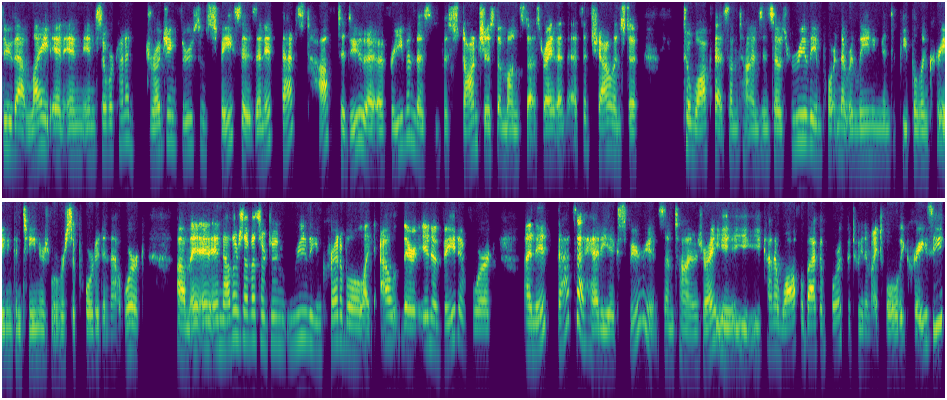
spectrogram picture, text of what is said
through that light. And and and so we're kind of drudging through some spaces and it that's tough to do uh, for even the the staunchest amongst us right? That, that's a challenge to to walk that sometimes. And so it's really important that we're leaning into people and creating containers where we're supported in that work Um, and, and others of us are doing really incredible, like out there, innovative work. And it that's a heady experience sometimes right? You, you, you kind of waffle back and forth between am i totally crazy?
